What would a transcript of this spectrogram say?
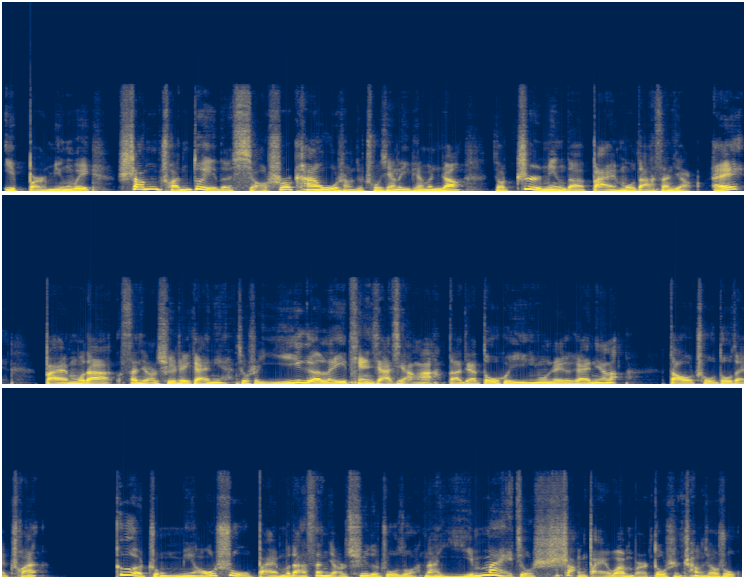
一本名为《商船队》的小说刊物上就出现了一篇文章，叫《致命的百慕大三角》。哎。百慕大三角区这概念就是一个雷天下响啊！大家都会引用这个概念了，到处都在传，各种描述百慕大三角区的著作，那一卖就上百万本，都是畅销书。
